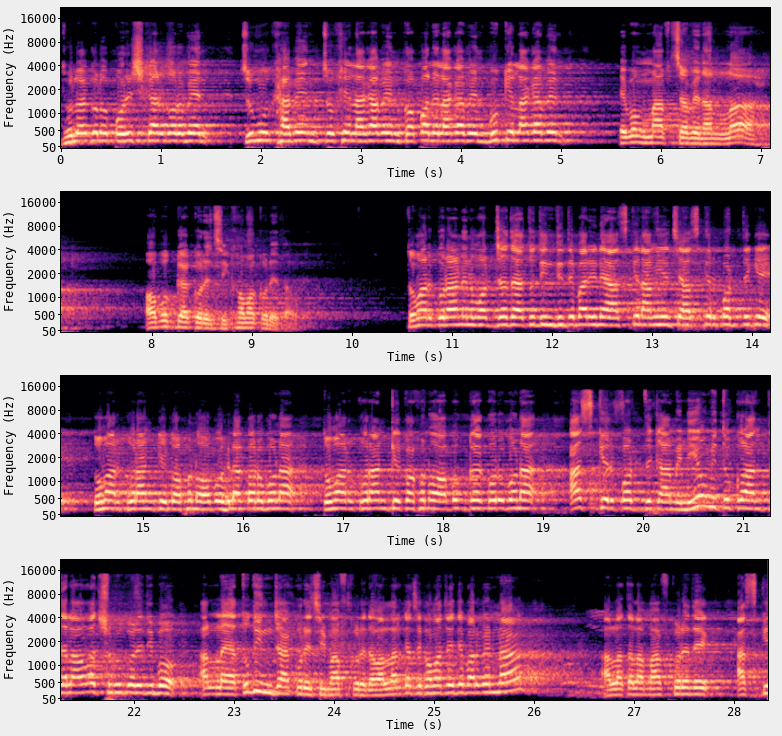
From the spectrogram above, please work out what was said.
ধুলাগুলো পরিষ্কার করবেন, চুমু খাবেন, চোখে লাগাবেন, কপালে লাগাবেন, বুকে লাগাবেন এবং মাপ চাবেন আল্লাহ। অবজ্ঞা করেছি, ক্ষমা করে দাও। তোমার কোরআনের মর্যাদা এতদিন দিতে পারি না আজকে নামিয়েছে, আজকের পর থেকে তোমার কোরআনকে কখনো অবহেলা করব না, তোমার কোরআনকে কখনো অবজ্ঞা করব না। আজকের পর থেকে আমি নিয়মিত কোরআন তেলাওয়াত শুরু করে দিব। আল্লাহ এতদিন যা করেছি, মাফ করে দাও। আল্লাহর কাছে ক্ষমা চাইতে পারবেন না? আল্লাহ তালা মাফ করে দেখ, আজকে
